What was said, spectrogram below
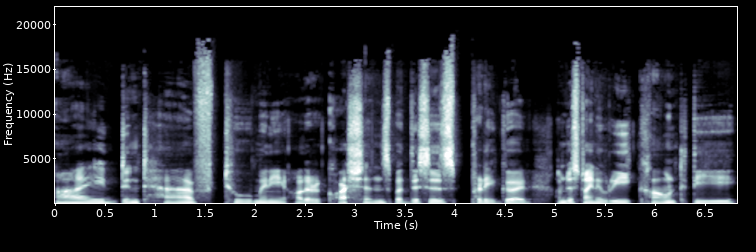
I didn't have too many other questions, but this is pretty good. I'm just trying to recount the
